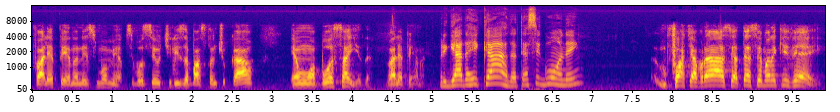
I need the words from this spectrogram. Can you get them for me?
Vale a pena nesse momento. Se você utiliza bastante o carro, é uma boa saída. Vale a pena. Obrigada, Ricardo. Até segunda, hein? Um forte abraço e até semana que vem.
